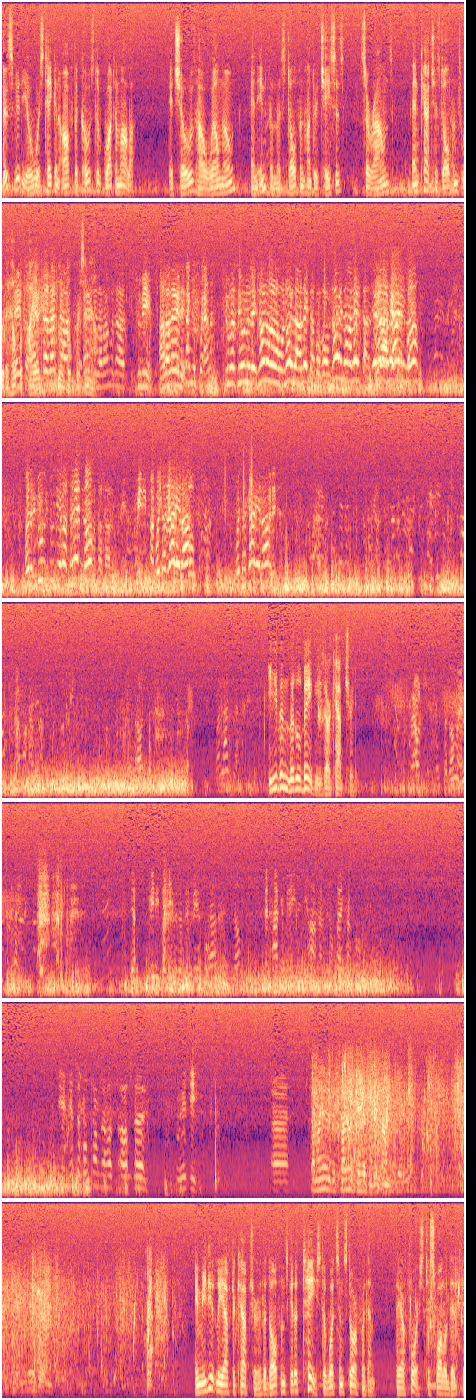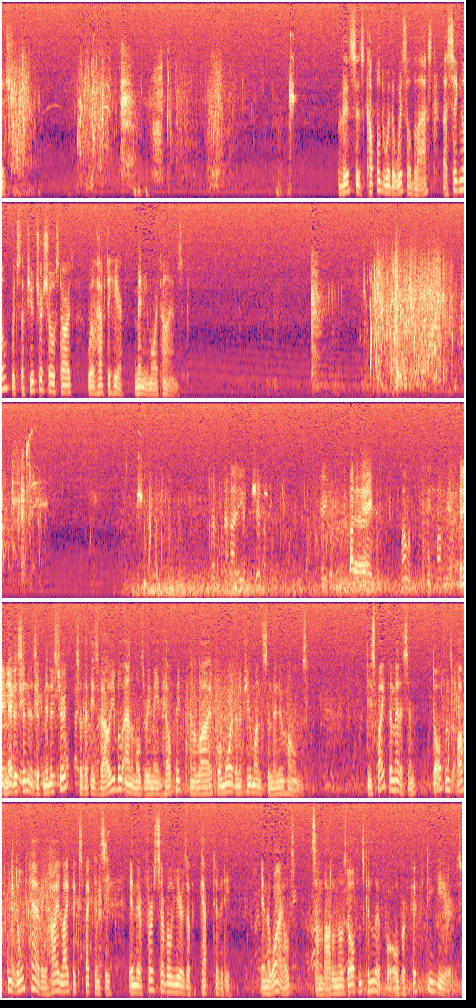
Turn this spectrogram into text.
This video was taken off the coast of Guatemala. It shows how well-known and infamous dolphin hunter chases, surrounds, and catches dolphins with the help of hired local personnel. Bueno, tú, tú llevas tres, ¿no? Pues acáguela. ¿eh? Pues acáguela. ¿eh? De little babies are captured. Immediately after capture, the dolphins get a taste of what's in store for them. They are forced to swallow dead fish. This is coupled with a whistle blast, a signal which the future show stars will have to hear many more times. Medicine is administered so that these valuable animals remain healthy and alive for more than a few months in their new homes. Despite the medicine, dolphins often don't have a high life expectancy in their first several years of captivity. In the wilds, some bottlenose dolphins can live for over 50 years.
